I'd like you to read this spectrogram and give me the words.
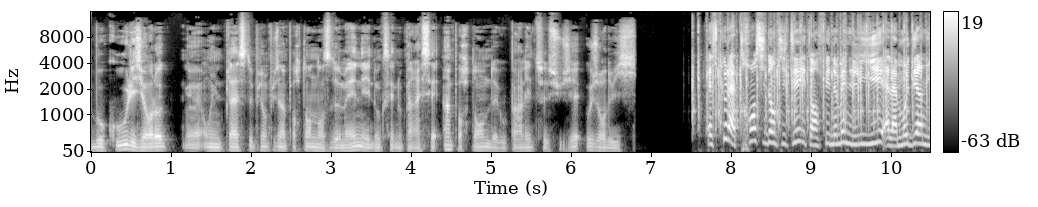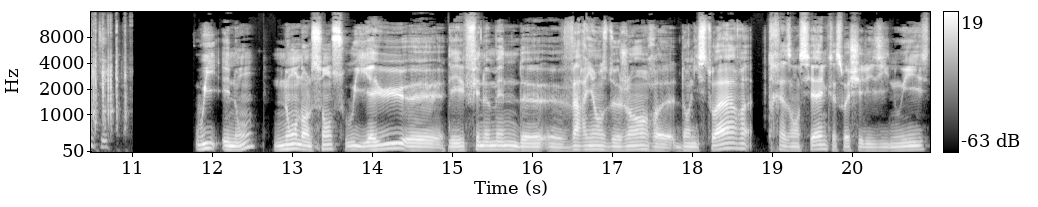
beaucoup. Les urologues euh, ont une place de plus en plus importante dans ce domaine et donc ça nous paraissait important de vous parler de ce sujet aujourd'hui. Est-ce que la transidentité est un phénomène lié à la modernité? Oui et non. Non dans le sens où il y a eu des phénomènes de variance de genre dans l'histoire très anciennes, que ce soit chez les Inuits,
